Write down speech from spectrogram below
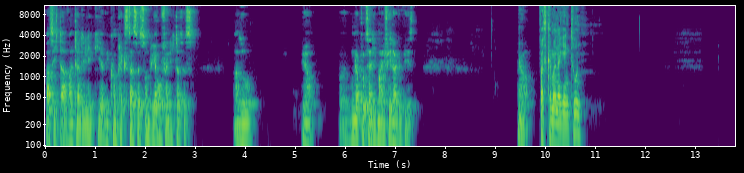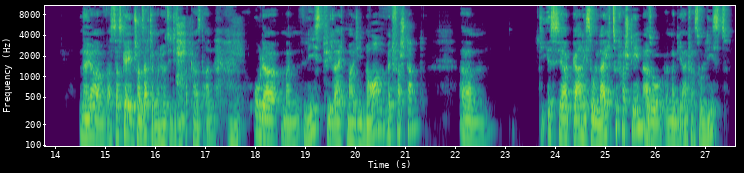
was ich da weiter delegiere, wie komplex das ist und wie aufwendig das ist. Also ja, hundertprozentig mein Fehler gewesen. Ja. Was kann man dagegen tun? Naja, was Saskia eben schon sagte, man hört sich diesen Podcast an. Oder man liest vielleicht mal die Norm mit Verstand. Ähm, die ist ja gar nicht so leicht zu verstehen. Also wenn man die einfach so liest,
